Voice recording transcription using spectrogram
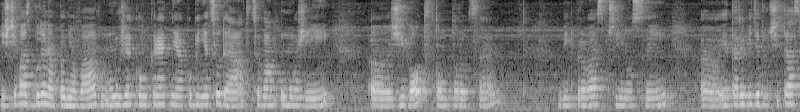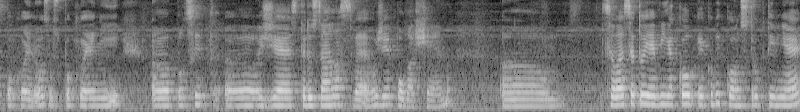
ještě vás bude naplňovat, může konkrétně jakoby něco dát, co vám umožní uh, život v tomto roce, být pro vás přínosný. Uh, je tady vidět určitá spokojenost, uspokojení, pocit, že jste dosáhla svého, že je po vašem. Celé se to jeví jako, jakoby konstruktivně,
